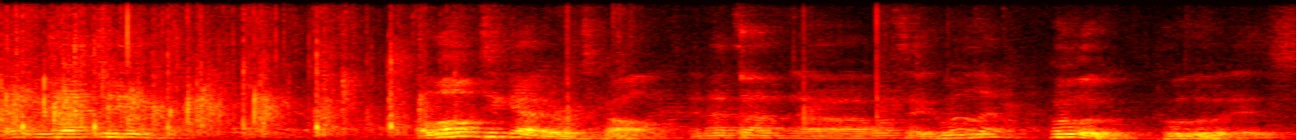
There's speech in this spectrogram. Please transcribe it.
Thank you, Benji. Alone Together, it's called. And that's on, uh, what's it, Hulu? Hulu. Hulu it is.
